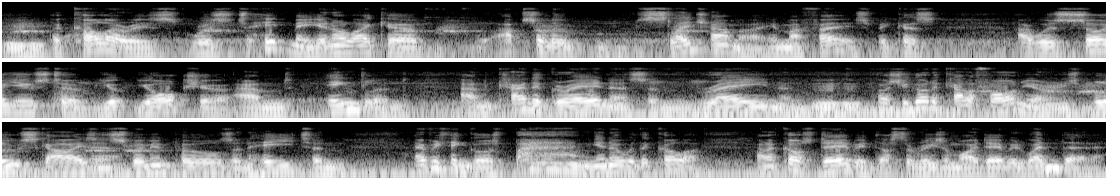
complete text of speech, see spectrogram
Mm-hmm. The color is was to hit me, you know, like a absolute sledgehammer in my face because I was so used to Yo- Yorkshire and England and kind of greyness and rain and Mhm. of course you go to California and it's blue skies and swimming pools and heat and everything goes bang, you know, with the colour. And of course, David, that's the reason why David went there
